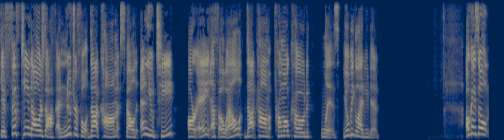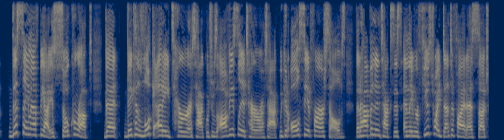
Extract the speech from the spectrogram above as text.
Get $15 off at Nutrafol.com, spelled N-U-T-R-A-F-O-L.com, promo code Liz. You'll be glad you did. Okay, so this same FBI is so corrupt that they can look at a terror attack, which was obviously a terror attack. We could all see it for ourselves that happened in Texas, and they refused to identify it as such.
